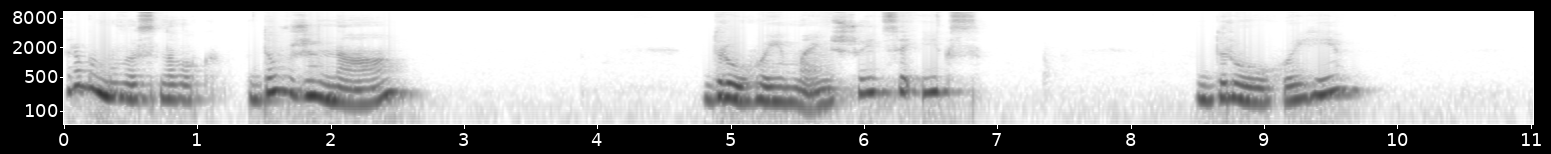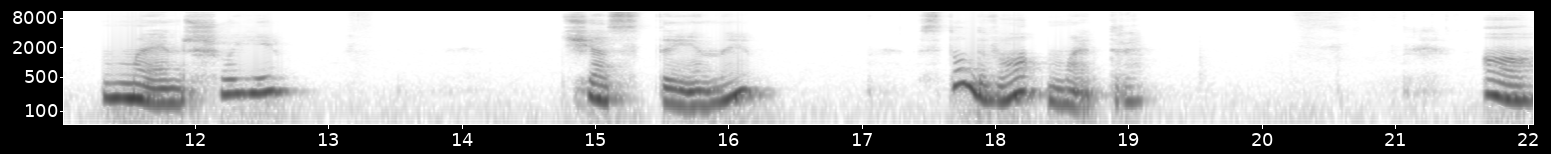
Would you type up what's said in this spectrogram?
Робимо висновок. Довжина другої меншої це х, другої меншої частини 102 метри а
